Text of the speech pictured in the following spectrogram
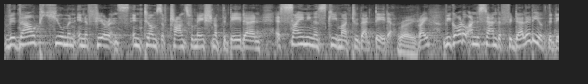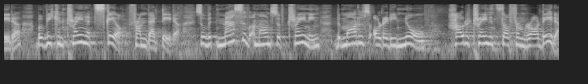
without human interference in terms of transformation of the data and assigning a schema to that data. Right. Right? We got to understand the fidelity of the data, but we can train at scale from that data. So with massive amounts of training, the models already know how to train itself from raw data.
